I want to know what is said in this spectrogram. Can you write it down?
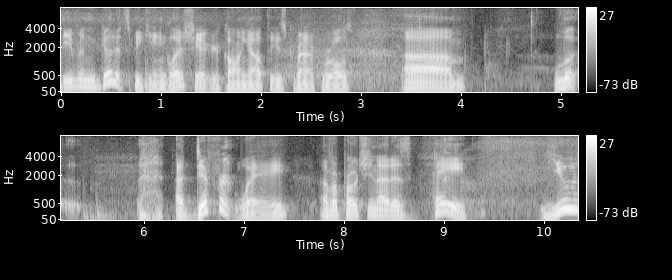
even good at speaking English yet you're calling out these grammatical rules. Um, look, a different way of approaching that is, hey, you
